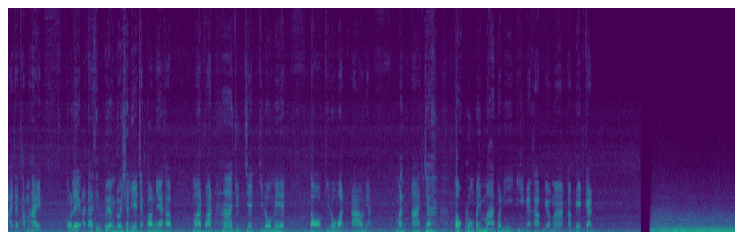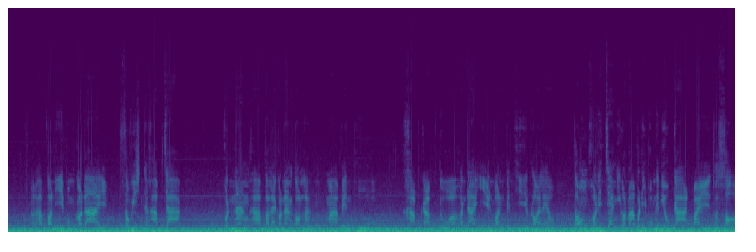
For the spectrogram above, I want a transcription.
อาจจะทำให้ตัวเลขอัตราสิ้นเปลืองโดยเฉลี่ยจากตอนนี้ครับมาตรวัด 5.7 กิโลเมตร ต่อกิโลวัตต์อาวเนี่ยมันอาจจะตกลงไปมากกว่านี้อีกนะครับ เดี๋ยวมาอัปเดตกันเวันนี้ผมก็ได้สวิชนะครับจากคนนั่งครับ ตอนแรกก็นั่งตอนหลังมาเป็นผู้ขับกับตัว Honda EN1 เป็นที่เรียบร้อยแล้ว ต้องขอเล่นแจ้งนี้ก่อนว่าพอดีผมได้มีโอกาสไปทดสอบ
